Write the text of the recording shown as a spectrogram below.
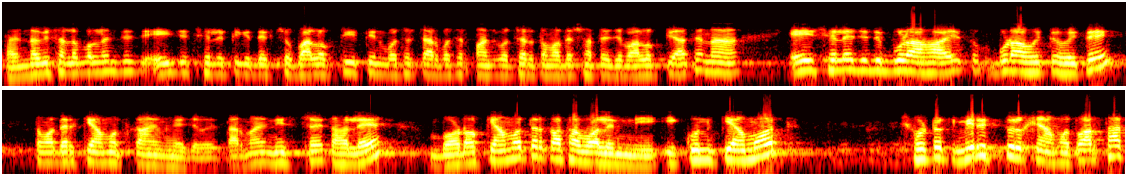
তাই নবী সাল্লাম বললেন যে, এই যে ছেলেটিকে দেখছ, বালকটি তিন বছর, চার বছর, পাঁচ বছর তোমাদের সাথে যে বালকটি আছে না, এই ছেলে যদি বুড়া হয়, তো বুড়া হইতে হইতে তোমাদের কিয়ামত কায়েম হয়ে যাবে। তার মানে নিশ্চয় তাহলে বড় কিয়ামতের কথা বলেননি, ইকুন কিয়ামত ছোট মৃত্যুর কিয়ামত। অর্থাৎ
